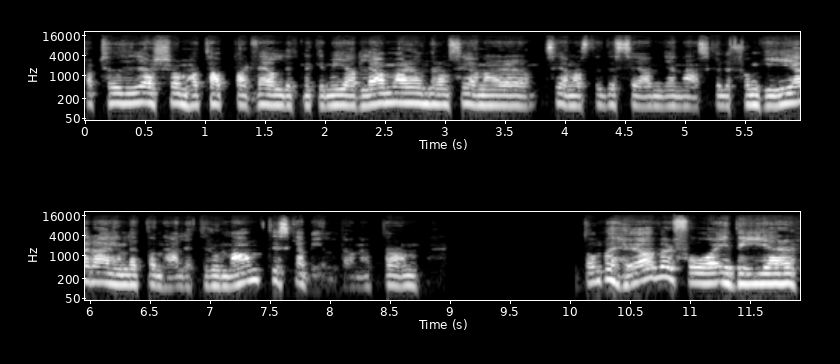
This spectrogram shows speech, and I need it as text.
partier som har tappat väldigt mycket medlemmar under de senare, senaste decennierna skulle fungera enligt den här lite romantiska bilden. Utan de behöver få idéer,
